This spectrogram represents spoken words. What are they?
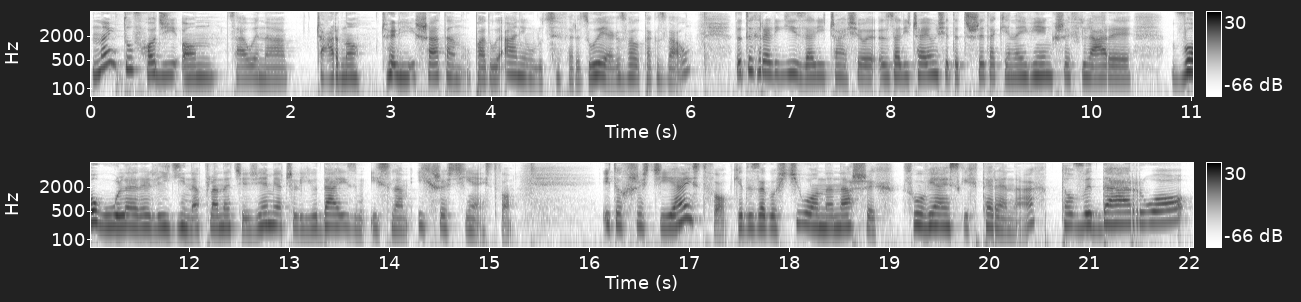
No i tu wchodzi on cały na czarno, czyli szatan, upadły anioł, Lucyfer, zły, jak zwał, tak zwał. Do tych religii zalicza się, zaliczają się te trzy takie największe filary w ogóle religii na planecie Ziemia, czyli judaizm, islam i chrześcijaństwo. I to chrześcijaństwo, kiedy zagościło na naszych słowiańskich terenach, to wydarło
